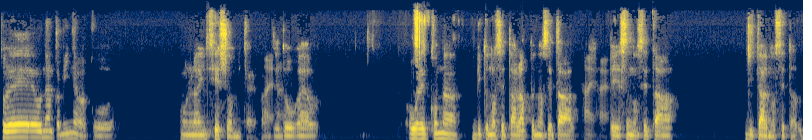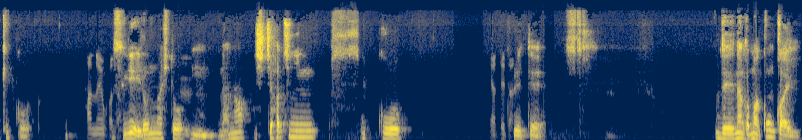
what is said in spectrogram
それをなんかみんながこう、オンラインセッションみたいな感じで動画を、俺こんなビート乗せた、ラップ乗せた、はいはい。ベース乗せた、ギター乗せた、結構反応良かった。すげえいろんな人、ううんん、7、7、8人、そこやってたく。れて、で、なんかまあ今回、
